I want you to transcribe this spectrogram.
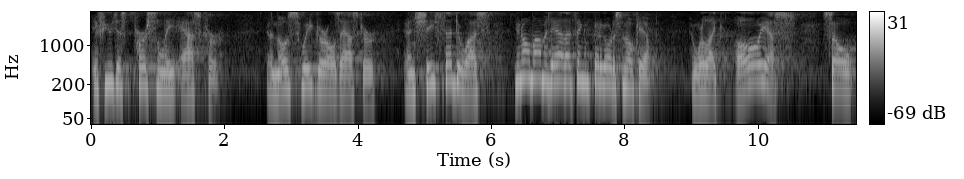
if you just personally ask her. And those sweet girls asked her, and she said to us, You know, mom and dad, I think I'm going to go to snow camp. And we're like, Oh, yes. So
